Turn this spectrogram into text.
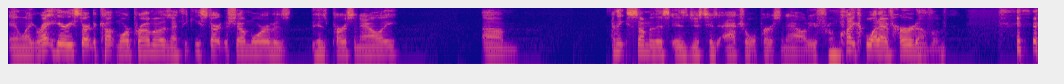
And like right here, he's starting to cut more promos, and I think he's starting to show more of his his personality. Um, I think some of this is just his actual personality from like what I've heard of him.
